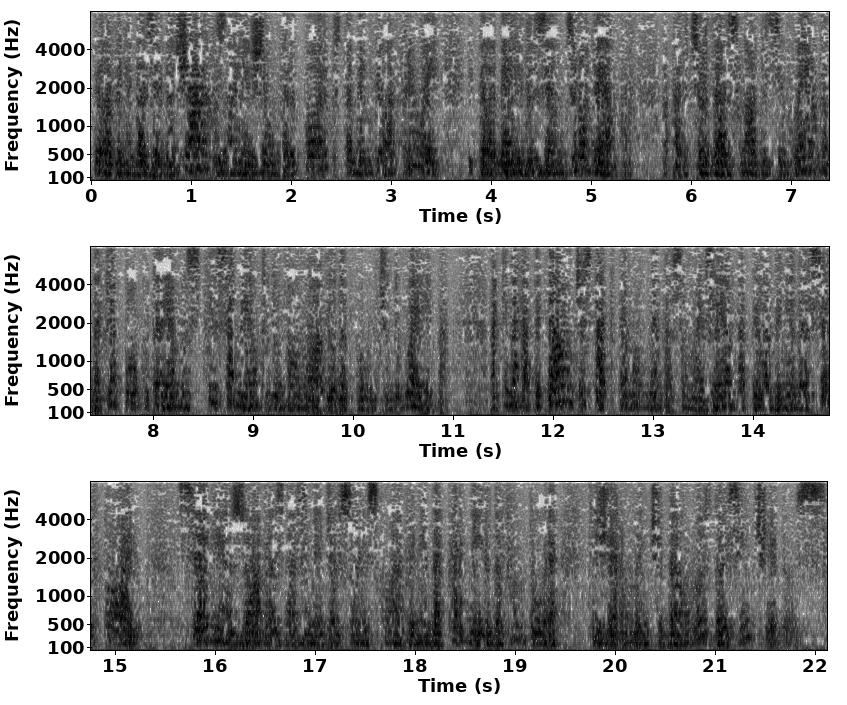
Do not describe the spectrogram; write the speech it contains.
pela Avenida Zeda Jarros, na região Aeroporto, também pela Freeway e pela BR-290. A partir das 9h50, daqui a pouco, teremos pensamento do vão móvel da ponte do Guaíba. Aqui na capital, destaque da movimentação mais lenta pela Avenida Sertório. Seguem as obras nas imediações com a Avenida Carneiro da Fontoura, que geram lentidão nos dois sentidos.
